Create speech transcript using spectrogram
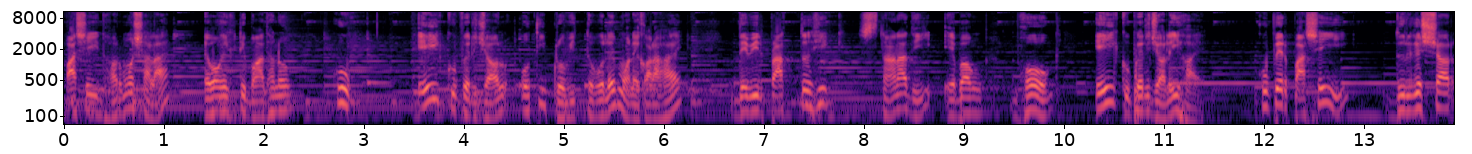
পাশেই ধর্মশালা এবং একটি বাঁধানো কূপ। এই কূপের জল অতি পবিত্র বলে মনে করা হয়। দেবীর প্রাত্যহিক স্নানাদি এবং ভোগ এই কূপের জলেই হয়। কূপের পাশেই দুর্গেশ্বর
